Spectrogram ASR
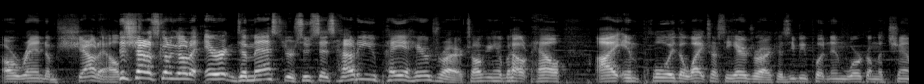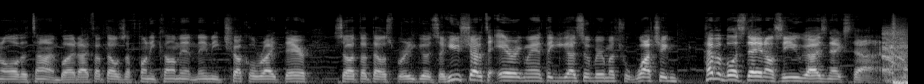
our random shout-out. This shout-out's going to go to Eric Demasters, who says, How do you pay a hairdryer? Talking about how I employ the White Trusty hairdryer because he'd be putting in work on the channel all the time. But I thought that was a funny comment. Made me chuckle right there. So I thought that was pretty good. So huge shout out to Eric, man. Thank you guys so very much for watching. Have a blessed day, and I'll see you guys next time.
